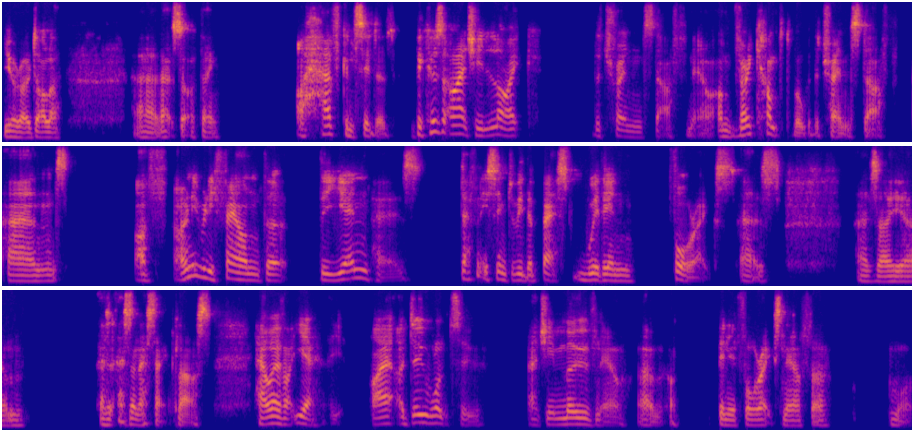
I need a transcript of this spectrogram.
euro dollar, uh, that sort of thing. I have considered because I actually like the trend stuff now. I'm very comfortable with the trend stuff, and I've only really found that the yen pairs definitely seem to be the best within forex as as a um, as, as an asset class. However, yeah, I, I do want to actually move now. Um, I've been in forex now for what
